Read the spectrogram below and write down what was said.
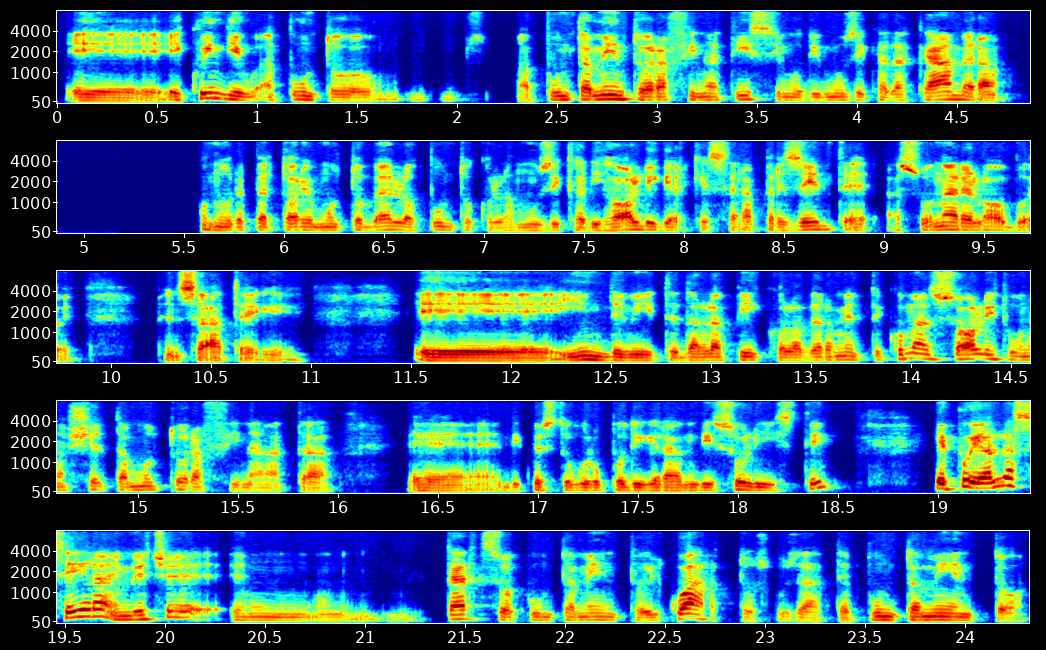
e, e, quindi appunto appuntamento raffinatissimo di musica da camera con un repertorio molto bello appunto con la musica di Holliger che sarà presente a suonare l'oboe, pensate che e Indemit dalla piccola, veramente come al solito una scelta molto raffinata eh, di questo gruppo di grandi solisti. E poi alla sera invece un terzo appuntamento, il quarto, scusate, appuntamento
